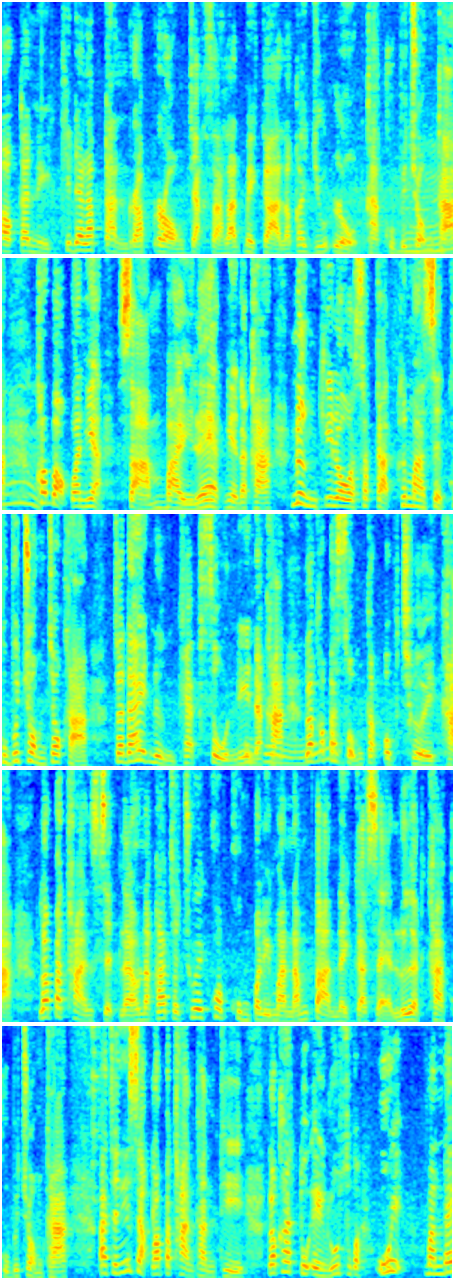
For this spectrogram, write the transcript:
ออร์แกนิกที่ได้รับการรับรองจากสหรัฐอเมริกาแล้วก็ยุโรปค่ะคุณผู้ชมคะอืมเขาบอกว่าเนี่ยสามใบแรกเนี่ยนะคะ 1 กิโลสกัดขึ้นมาเสร็จคุณผู้ชมเจ้าค่ะจะได้ 1 แคปซูลนี่นะคะโอ้โหแล้วก็ผสมกับอบเชยค่ะ รับประทานเสร็จแล้วนะคะจะช่วยควบคุมปริมาณน้ำตาลในกระแสเลือดค่ะคุณผู้ชมคะอาจารย์นิสักดิ์รับประทานทันที แล้วก็ตัวเองรู้สึกว่า อุ๊ยมันได้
